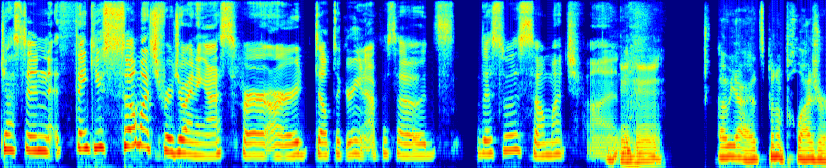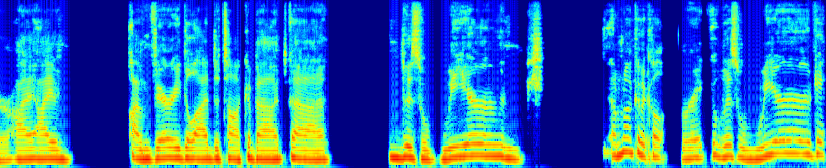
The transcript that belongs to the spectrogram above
Justin, thank you so much for joining us for our Delta Green episodes. This was so much fun. Mhm. oh yeah it's been a pleasure i i i'm very glad to talk about uh this weird i'm not going to call it break this weird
